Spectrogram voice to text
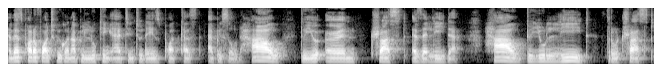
And that's part of what we're going to be looking at in today's podcast episode. How do you earn trust as a leader? How do you lead through trust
